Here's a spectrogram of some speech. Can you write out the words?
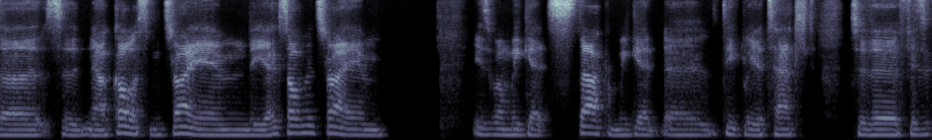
uh, so now Galus Mitzrayim, the exile of Mitzrayim, is when we get stuck and we get uh, deeply attached to the, phys-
